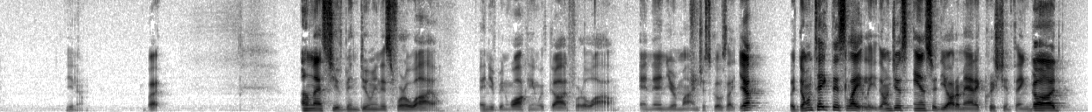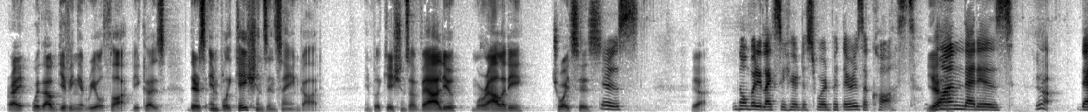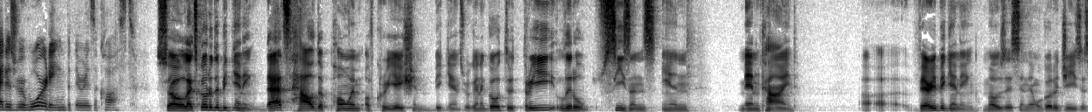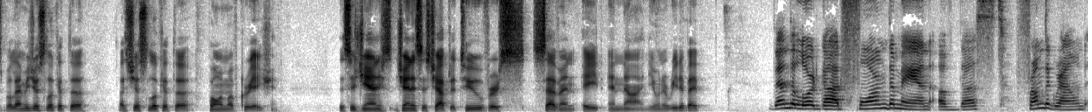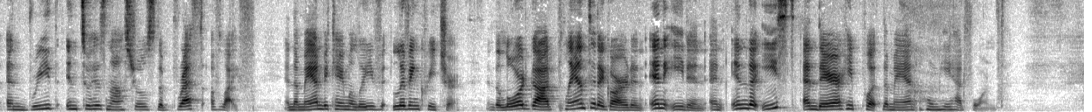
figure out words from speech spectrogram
you know. But unless you've been doing this for a while and you've been walking with God for a while, and then your mind just goes like, yep. But don't take this lightly. Don't just answer the automatic Christian thing, God, right? Without giving it real thought, because there's implications in saying God. Implications of value, morality, choices. There's. Nobody likes to hear this word, but there is a cost. Yeah. One that is Yeah. that is rewarding, but there is a cost. So let's go to the beginning. That's how the poem of creation begins. We're going to go through three little seasons in mankind. Uh, uh, very beginning, Moses, and then we'll go to Jesus. But let me just look at the. Let's just look at the poem of creation. This is Genesis, Genesis chapter two, verse seven, eight, and nine. You want to read it, babe? Then the Lord God formed the man of dust from the ground and breathed into his nostrils the breath of life. And the man became a living creature. And the Lord God planted a garden in Eden and in the east, and there he put the man whom he had formed.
